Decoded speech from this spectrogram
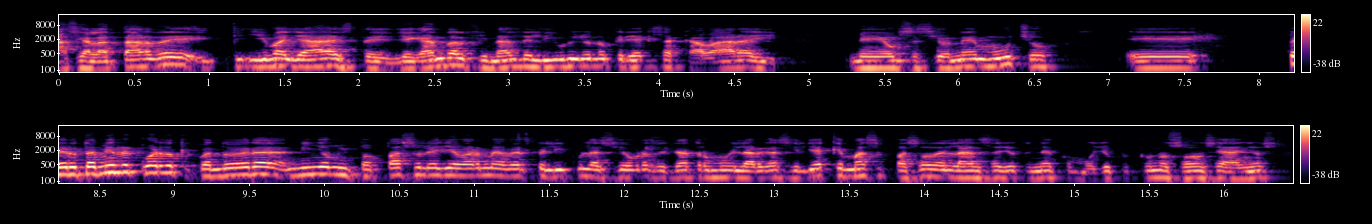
hacia la tarde iba ya este, llegando al final del libro, y yo no quería que se acabara y me obsesioné mucho. Eh, pero también recuerdo que cuando era niño mi papá solía llevarme a ver películas y obras de teatro muy largas y el día que más se pasó de lanza, yo tenía como yo creo que unos 11 años,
